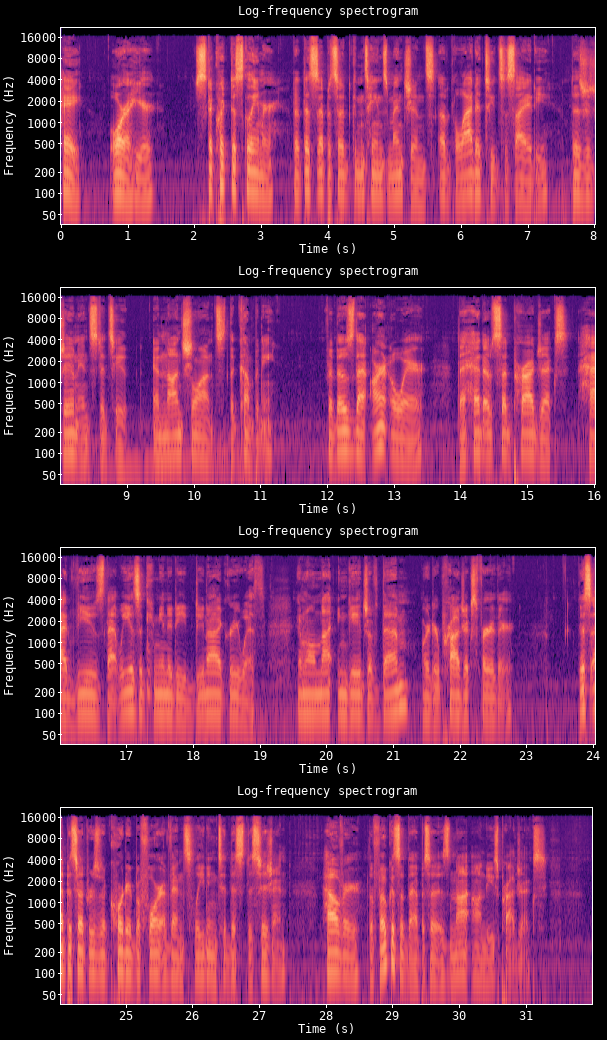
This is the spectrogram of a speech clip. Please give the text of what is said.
Hey, Aura here. Just a quick disclaimer that this episode contains mentions of the Latitude Society, the Jejune Institute, and Nonchalance, the company. For those that aren't aware, the head of said projects had views that we as a community do not agree with and will not engage with them or their projects further. This episode was recorded before events leading to this decision. However, the focus of the episode is not on these projects.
